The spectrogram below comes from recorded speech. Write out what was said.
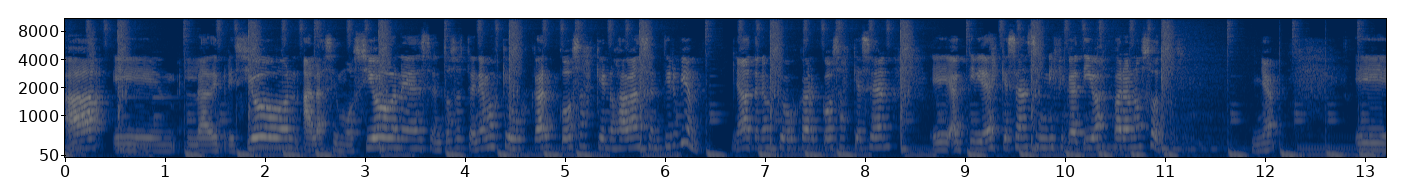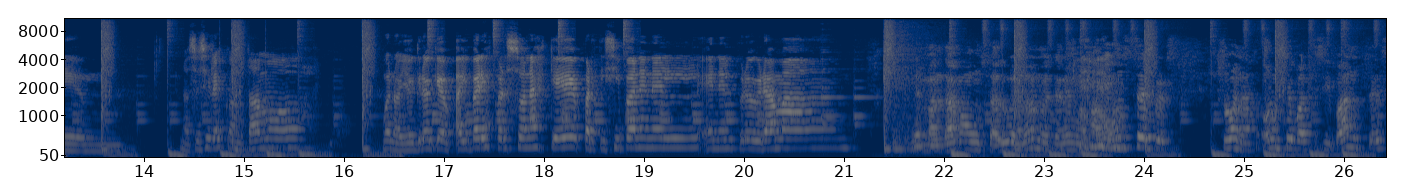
a em, la depresión, a las emociones, entonces tenemos que buscar cosas que nos hagan sentir bien, ¿ya? Tenemos que buscar cosas que sean, eh, actividades que sean significativas para nosotros, ¿ya? Em, no sé si les contamos, bueno, yo creo que hay varias personas que participan en el, en el programa. Les mandamos un saludo enorme, tenemos a 11 personas, 11 participantes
